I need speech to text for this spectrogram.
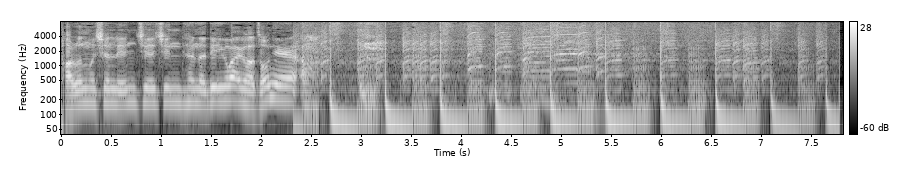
好了，那么先连接今天的第一个麦克，走你啊！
